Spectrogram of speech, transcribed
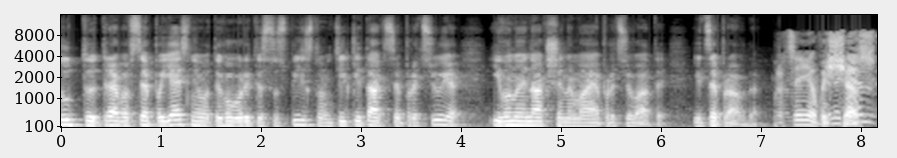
Тут е, треба все пояснювати, говорити з суспільством. Тільки так це працює, і воно інакше не має працювати. І це правда. Про це я весь час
